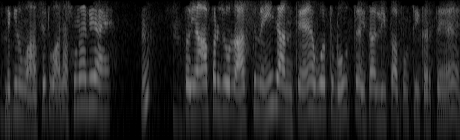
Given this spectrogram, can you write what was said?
लेकिन वहाँ से तो आना सुना गया है हुँ? तो यहाँ पर जो राष्ट्र नहीं जानते हैं वो तो बहुत ऐसा लिपा पोती करते हैं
